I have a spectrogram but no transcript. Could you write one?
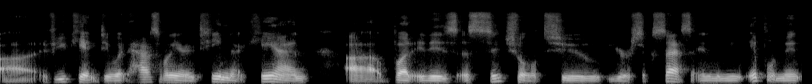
Uh, if you can't do it, have somebody on your team that can. Uh, but it is essential to your success. And when you implement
